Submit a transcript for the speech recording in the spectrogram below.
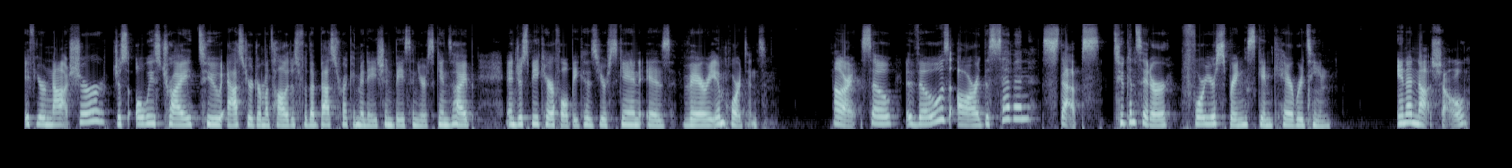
If you're not sure, just always try to ask your dermatologist for the best recommendation based on your skin type and just be careful because your skin is very important. All right, so those are the seven steps to consider for your spring skincare routine. In a nutshell,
